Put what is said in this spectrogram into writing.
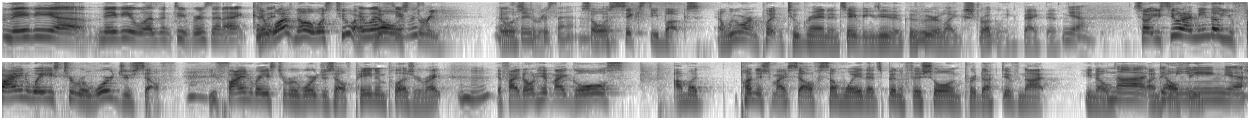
Maybe, uh, maybe it wasn't 2%. I, cause It was no, it was two. It was no, it was 2%? three. It, It was, was three. 3%? So it was sixty bucks, and we weren't putting two grand in savings either because we were like struggling back then. Yeah. So you see what I mean, though. You find ways to reward yourself. You find ways to reward yourself, pain and pleasure, right? Mm-hmm. If I don't hit my goals, I'm gonna punish myself some way that's beneficial and productive, not you know Not unhealthy. demeaning. Yeah.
